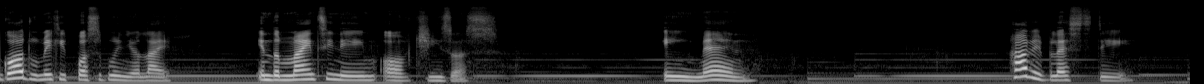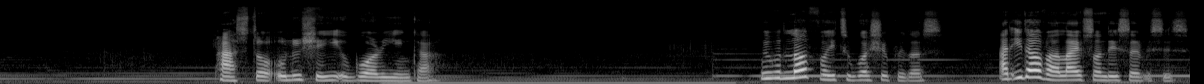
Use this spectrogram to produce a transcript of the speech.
God will make it possible in your life. In the mighty name of Jesus. Amen. Have a blessed day. Pastor Olusheyi Ugoriyinka. We would love for you to worship with us at either of our live Sunday services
